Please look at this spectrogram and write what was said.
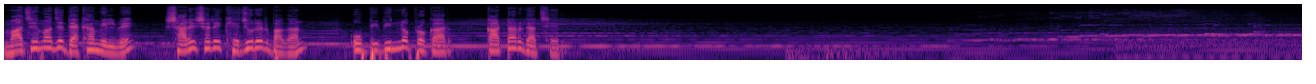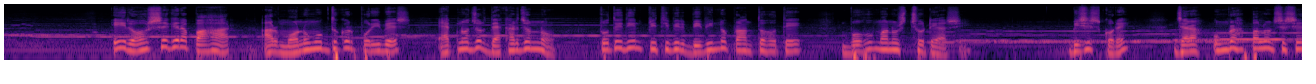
মাঝে মাঝে দেখা মিলবে সারি সারি খেজুরের বাগান ও বিভিন্ন প্রকার কাটার গাছের। এই রহস্যে ঘেরা পাহাড় আর মনোমুগ্ধকর পরিবেশ একনজর দেখার জন্য প্রতিদিন পৃথিবীর বিভিন্ন প্রান্ত হতে বহু মানুষ ছুটে আসে। বিশেষ করে যারা উমরাহ পালন শেষে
